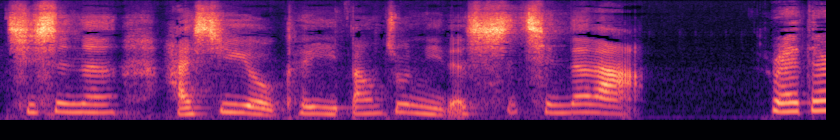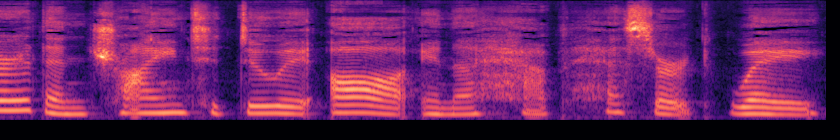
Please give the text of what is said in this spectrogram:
其实呢还是有可以帮助你的事情的啦。 Rather than trying to do it all in a haphazard way,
